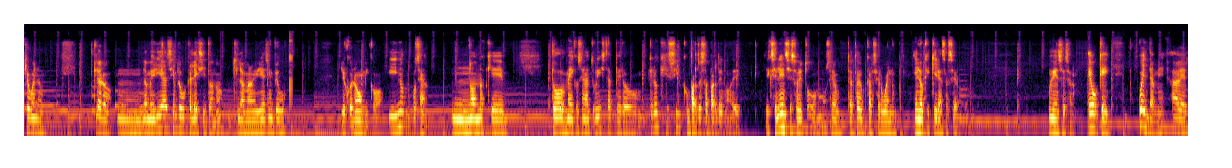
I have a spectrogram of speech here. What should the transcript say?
Qué bueno. Claro, mm, la mayoría siempre busca el éxito, ¿no? La mayoría siempre busca lo económico. Y no, o sea, mm, no, no es que todos médicos sean altruistas, pero creo que sí, comparto esa parte, ¿no? De, de excelencia sobre todo, ¿no? O sea, trata de buscar ser bueno en lo que quieras hacer. Muy bien, César. Eh, ok, cuéntame, a ver,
